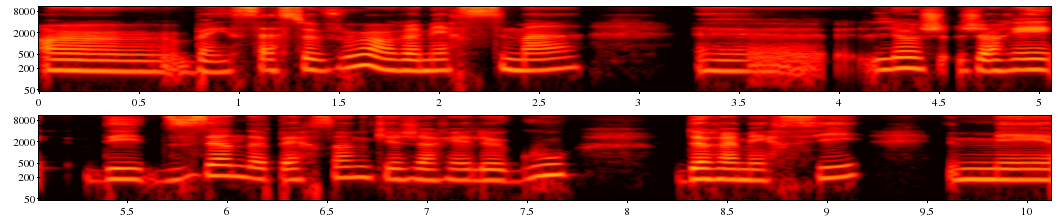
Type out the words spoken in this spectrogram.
un ben, ça se veut un remerciement. Heu, là, j'aurais des dizaines de personnes que j'aurais le goût de remercier, mais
